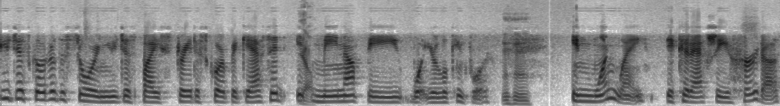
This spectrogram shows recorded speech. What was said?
you just go to the store and you just buy straight ascorbic acid, it Yeah. may not be what you're looking for. Mm-hmm. In one way, it could actually hurt us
